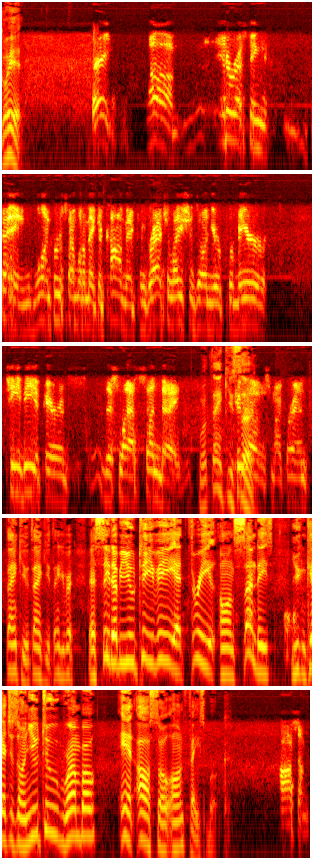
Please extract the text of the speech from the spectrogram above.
Go ahead. Hey, um, interesting thing. One, first, I want to make a comment. Congratulations on your premiere TV appearance this last Sunday. Well, thank you, sir. Kudos, my friend. Thank you, thank you, thank you very. That's CW TV at three on Sundays. You can catch us on YouTube, Rumble, and also on Facebook. Awesome.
